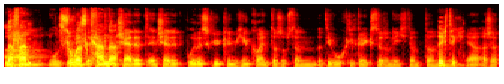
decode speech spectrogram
Na, vor allem, um, und sowas kann er. Entscheidet, entscheidet pures Glück, nämlich in Cointos, ob du dann die Wuchtel kriegst oder nicht. Und dann, Richtig. Ja, also,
